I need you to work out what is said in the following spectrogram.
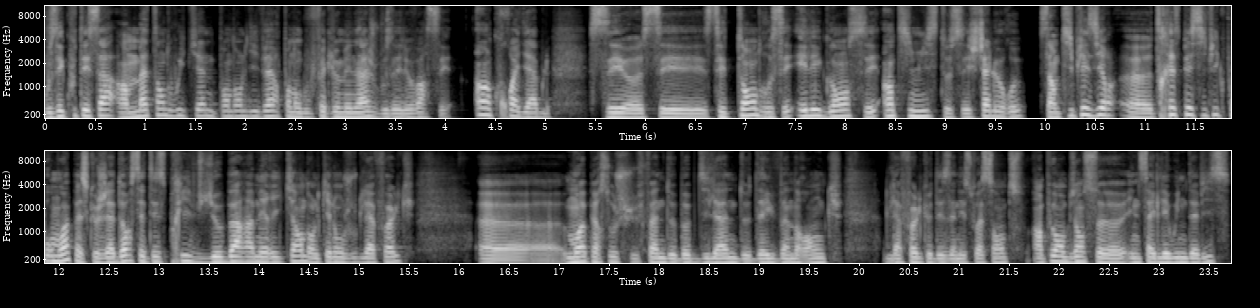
Vous écoutez ça un matin de week-end pendant l'hiver, pendant que vous faites le ménage, vous allez voir, c'est incroyable. C'est euh, c'est tendre, c'est élégant, c'est intimiste, c'est chaleureux. C'est un petit plaisir euh, très spécifique pour moi parce que j'adore cet esprit vieux bar américain dans lequel on joue de la folk. Euh, moi, perso, je suis fan de Bob Dylan, de Dave Van Rank, de la folk des années 60, un peu ambiance Inside Lewin Davis.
